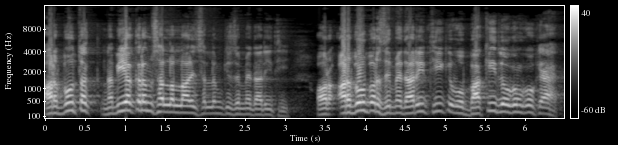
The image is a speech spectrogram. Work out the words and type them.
عربوں تک نبی اکرم صلی اللہ علیہ وسلم کی ذمہ داری تھی اور عربوں پر ذمہ داری تھی کہ وہ باقی لوگوں کو کیا ہے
